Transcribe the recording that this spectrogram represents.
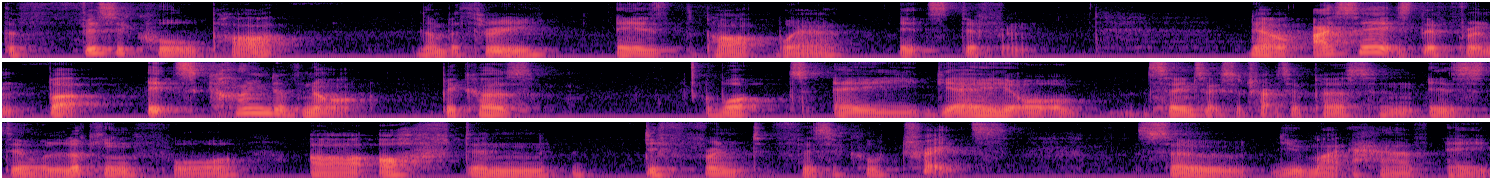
The physical part, number three, is the part where it's different. Now, I say it's different, but it's kind of not because what a gay or same-sex attracted person is still looking for are often different physical traits. So you might have a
